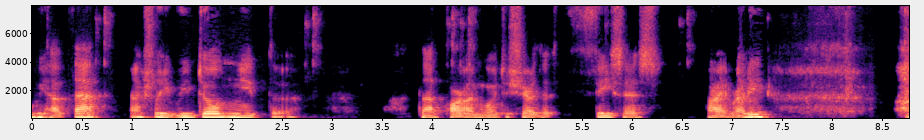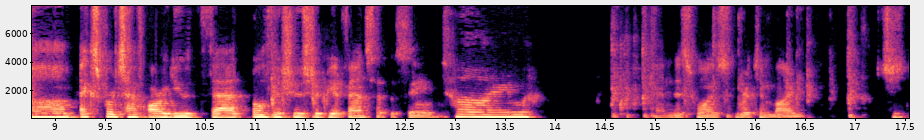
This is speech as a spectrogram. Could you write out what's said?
We have that. Actually, we don't need the that part. I'm going to share the thesis. All right, ready? Um, experts have argued that both issues should be advanced at the same time. And this was written by G.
